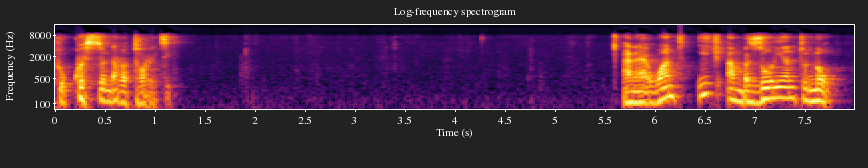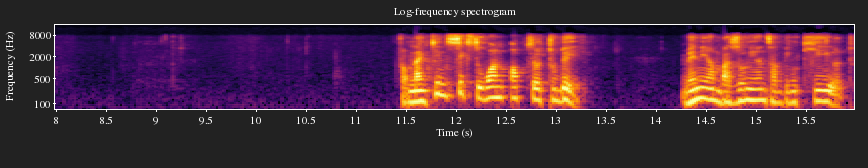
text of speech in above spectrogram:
to question that authority. And I want each Ambazonian to know from 1961 up till today, many Ambazonians have been killed.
